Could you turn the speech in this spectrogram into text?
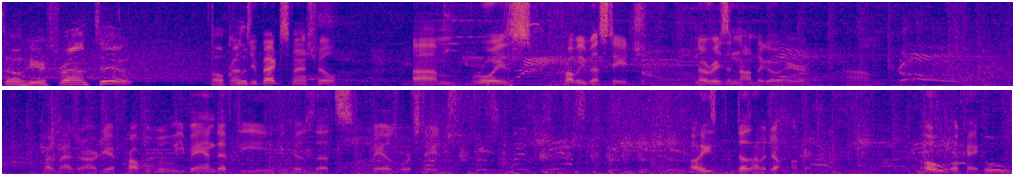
So here's round two. Hopefully, Round two back to Smashville. Um, Roy's probably best stage. No reason not to go here. Um, I'd imagine RGF probably banned FD because that's Bayo's worst stage. Oh, he doesn't have a jump. Okay. Oh, okay. Ooh.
